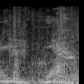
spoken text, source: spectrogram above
Round one.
